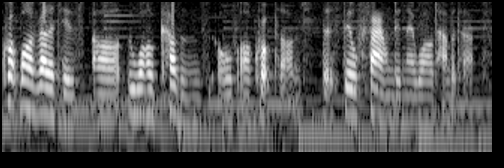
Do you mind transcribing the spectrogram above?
Crop wild relatives are the wild cousins of our crop plants that are still found in their wild habitats.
